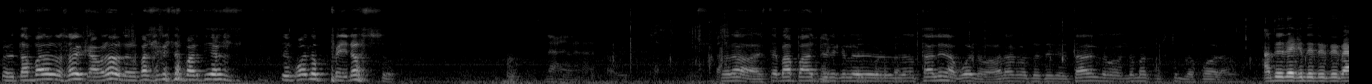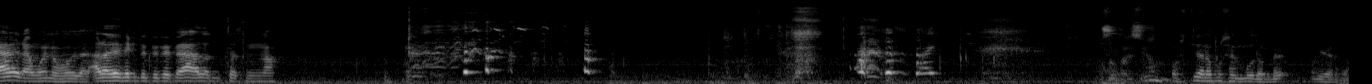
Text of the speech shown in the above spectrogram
Pero tan malo no soy, cabrón. Lo que pasa es que esta partida estoy jugando penoso. No, no, este mapa antes de que lo, lo tal era bueno. Ahora desde que tal no, no me acostumbro a jugar ahora. Antes de que te te te tal era bueno. Ahora desde que te te te tal, entonces no. Hostia, no puse el muro en vez. Mierda.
